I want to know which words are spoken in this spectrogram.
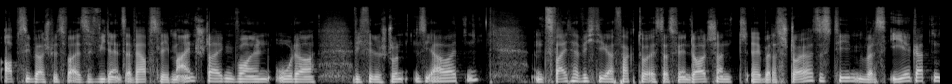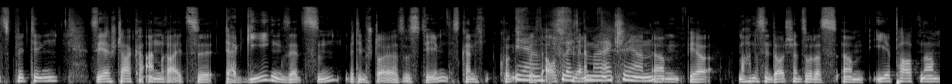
ob sie beispielsweise wieder ins Erwerbsleben einsteigen wollen oder wie viele Stunden sie arbeiten. Ein zweiter wichtiger Faktor ist, dass wir in Deutschland über das Steuersystem, über das Ehegattensplitting sehr starke Anreize dagegen setzen mit dem Steuersystem. Das kann ich kurz ja, vielleicht ausführen. Vielleicht einmal erklären. Ähm, wir machen das in Deutschland so, dass ähm, Ehepartner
